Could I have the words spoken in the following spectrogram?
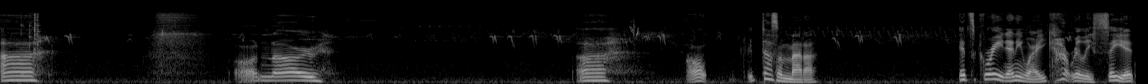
Uh. Oh no. Uh. Oh, it doesn't matter. It's green anyway. You can't really see it.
